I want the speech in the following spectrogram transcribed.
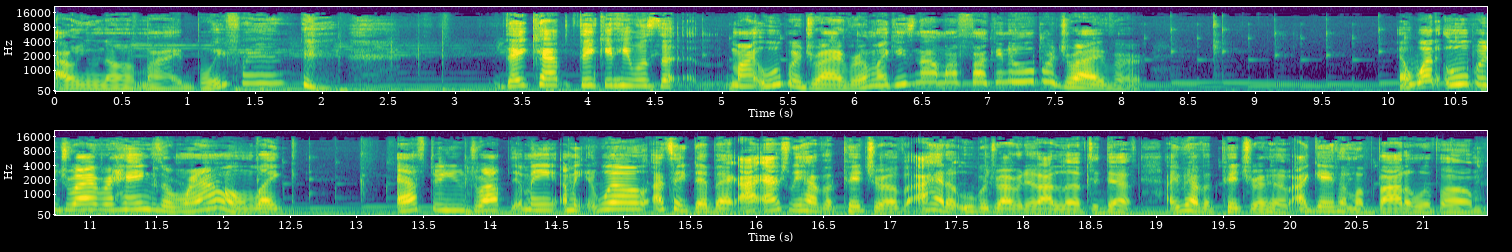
I don't even know my boyfriend. they kept thinking he was the my Uber driver. I'm like, he's not my fucking Uber driver. And what Uber driver hangs around like after you drop? I mean, I mean, well, I take that back. I actually have a picture of. I had an Uber driver that I love to death. I even have a picture of him. I gave him a bottle of um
